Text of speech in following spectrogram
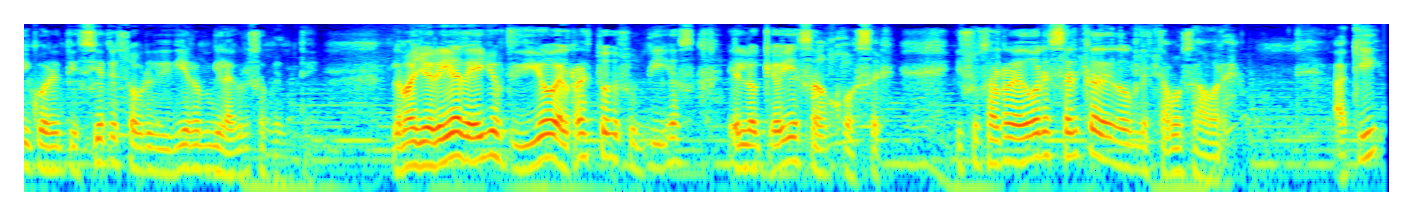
y 47 sobrevivieron milagrosamente. La mayoría de ellos vivió el resto de sus días en lo que hoy es San José y sus alrededores cerca de donde estamos ahora. Aquí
